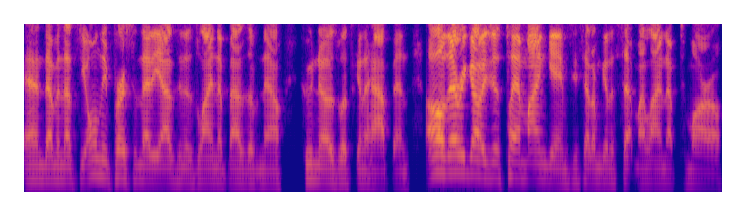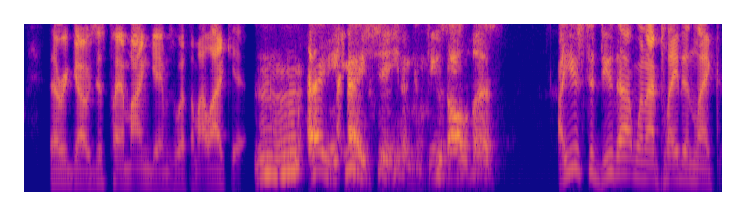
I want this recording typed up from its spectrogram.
and I mean that's the only person that he has in his lineup as of now. Who knows what's going to happen? Oh, there we go. He's just playing mind games. He said, "I'm going to set my lineup tomorrow." There we go. He's just playing mind games with him. I like it. hmm Hey, hey, shit, you done confused all of us. I used to do that when I played in like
